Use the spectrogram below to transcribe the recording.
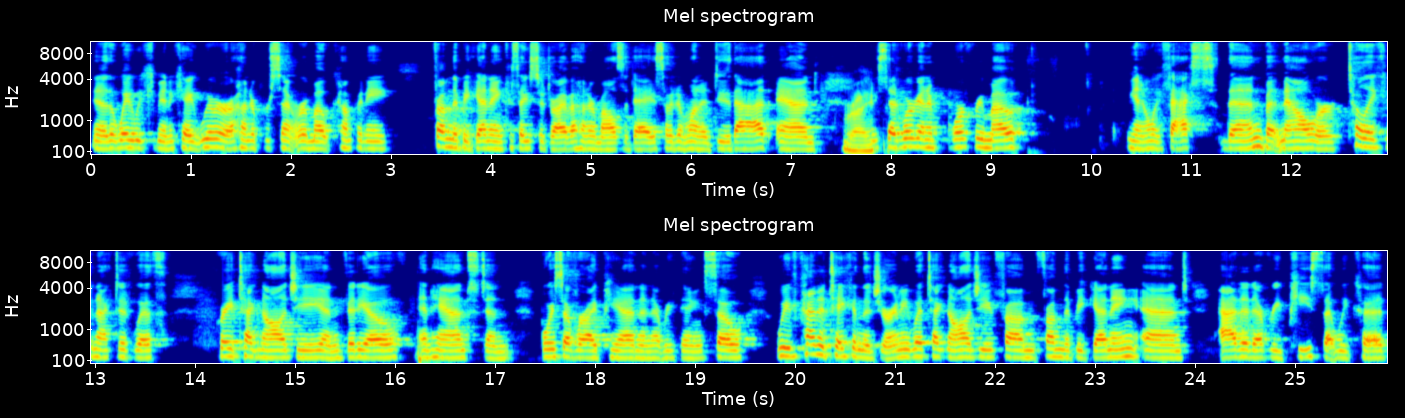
you know, the way we communicate, we were a 100% remote company from the beginning because I used to drive 100 miles a day. So I didn't want to do that. And right. we said, we're going to work remote. You know, we faxed then, but now we're totally connected with great technology and video enhanced and voice over IPN and everything. So we've kind of taken the journey with technology from from the beginning and added every piece that we could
